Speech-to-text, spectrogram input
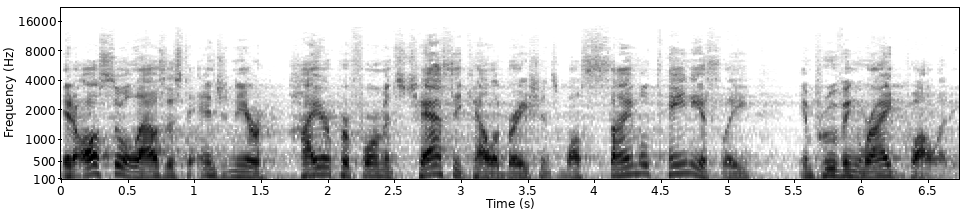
It also allows us to engineer higher performance chassis calibrations while simultaneously improving ride quality.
